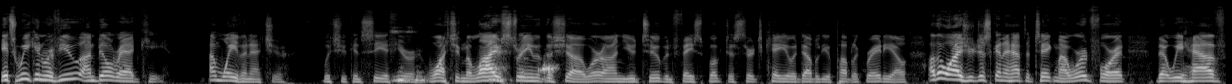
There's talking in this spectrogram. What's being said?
It's Week in Review. I'm Bill Radke. I'm waving at you, which you can see if you're watching the live stream of the show. We're on YouTube and Facebook. Just search KUOW Public Radio. Otherwise, you're just going to have to take my word for it that we have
